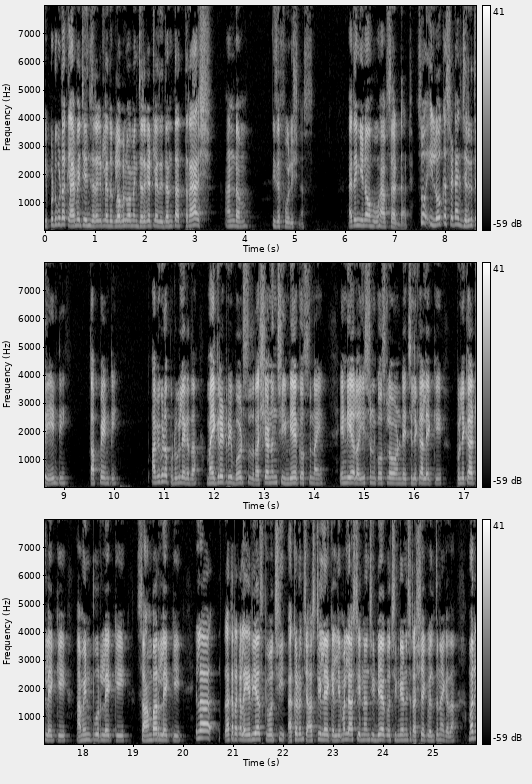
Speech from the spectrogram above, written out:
ఇప్పుడు కూడా క్లైమేట్ చేంజ్ జరగట్లేదు గ్లోబల్ వార్మింగ్ జరగట్లేదు ఇదంతా trash and um is a foolishness I think you know who have set that so ఈ లోకస్ అటాక్ జరిగితే ఏంటి? తప్పేంటి? అవి కూడా పురుగులే కదా. మైగ్రేటరీ బర్డ్స్ రష్యా నుంచి ఇండియాకి వస్తున్నాయి. ఇండియాలో ఈస్టర్న్ కోస్ట్లో ఉండే చిలికా లేక్కి పులికాట్ లేక్కి అమీన్పూర్ లేక్కి సాంబార్ లేక్కి ఇలా రకరకాల ఏరియాస్కి వచ్చి అక్కడ నుంచి ఆస్ట్రేలియాకి వెళ్ళి మళ్ళీ ఆస్ట్రేలియా నుంచి ఇండియాకి వచ్చి ఇండియా నుంచి రష్యాకి వెళ్తున్నాయి కదా. మరి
